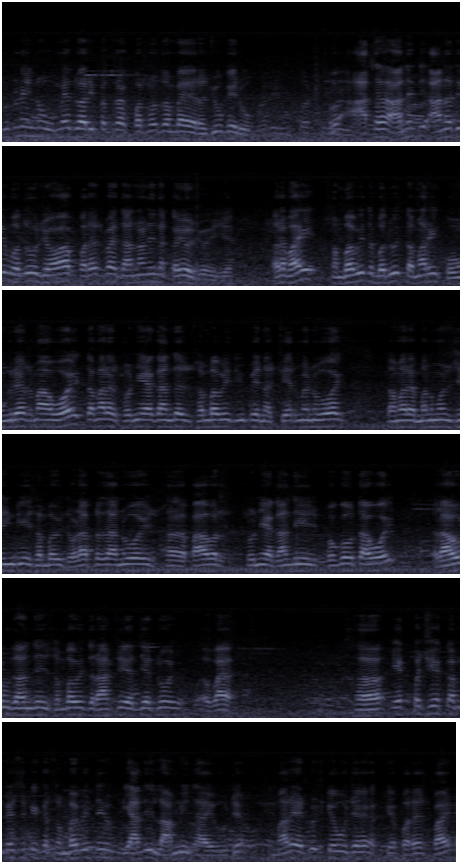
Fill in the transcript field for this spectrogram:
ચૂંટણીનું ઉમેદવારી પત્રક પરસોત્તમભાઈએ રજૂ કર્યું, હવે આનેથી આનાથી વધુ જવાબ પરેશભાઈ ધાનાણીને કયો જોઈએ અરે ભાઈ, સંભવિત બધું તમારી કોંગ્રેસમાં હોય, તમારે સોનિયા ગાંધી સંભવિત યુપીના ચેરમેન હોય, તમારે મનમોહનસિંહજી સંભવિત વડાપ્રધાન હોય પાવર સોનિયા ગાંધી ભોગવતા હોય, રાહુલ ગાંધી સંભવિત રાષ્ટ્રીય અધ્યક્ષ હોય એક પછી એક કામ કહી શકીએ કે સંભવિતની યાદી લાંબી થાય એવું છે. મારે એટલું જ કહેવું છે કે પરેશભાઈ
